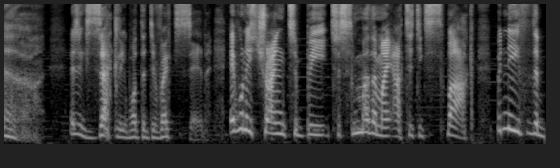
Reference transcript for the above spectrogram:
Ugh, that's exactly what the director said. Everyone is trying to be to smother my artistic spark beneath the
